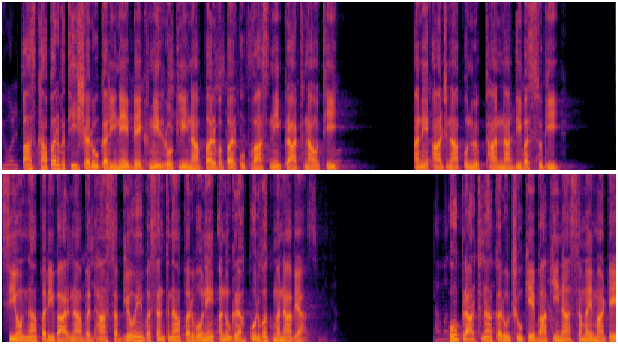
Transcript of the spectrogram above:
પાસખા પર્વથી શરૂ કરીને બેખમીર રોટલીના પર્વ પર ઉપવાસની પ્રાર્થનાઓથી અને આજના પુનરુત્થાનના દિવસ સુધી સિયોનના પરિવારના બધા સભ્યોએ વસંતના પર્વોને અનુગ્રહપૂર્વક મનાવ્યા. હું પ્રાર્થના કરું છું કે બાકીના સમય માટે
